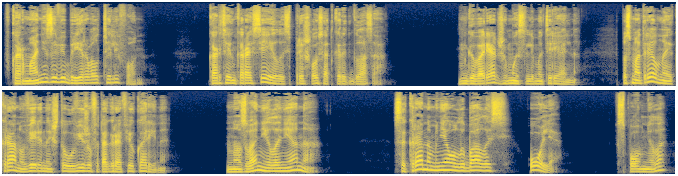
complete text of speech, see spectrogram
В кармане завибрировал телефон. Картинка рассеялась, пришлось открыть глаза. Говорят же, мысли материально. Посмотрел на экран, уверенный, что увижу фотографию Карины. Но звонила не она. С экрана мне улыбалась Оля. Вспомнила —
